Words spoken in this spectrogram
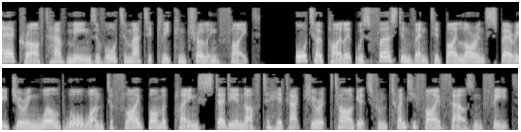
Aircraft have means of automatically controlling flight. Autopilot was first invented by Lawrence Sperry during World War I to fly bomber planes steady enough to hit accurate targets from 25,000 feet.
